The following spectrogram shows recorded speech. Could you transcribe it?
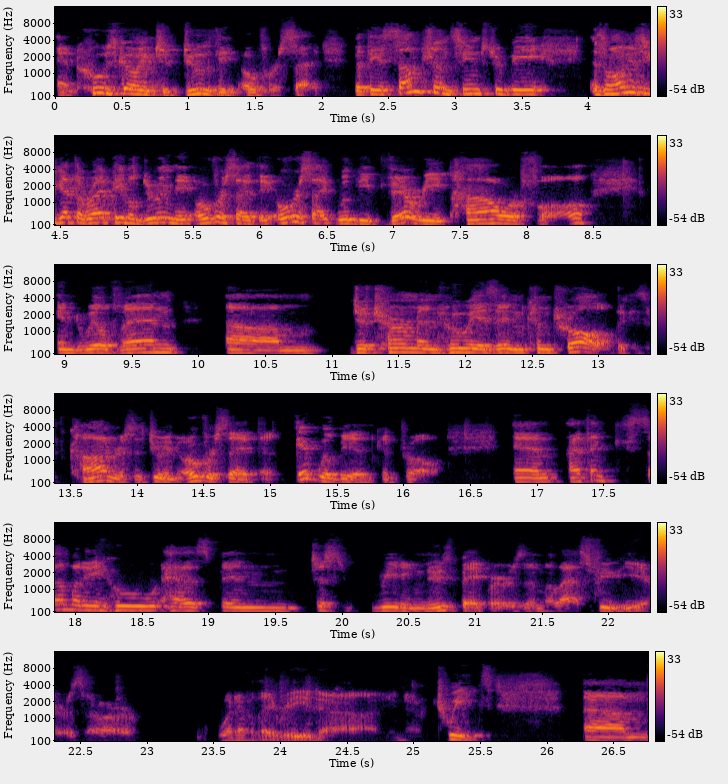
and who's going to do the oversight. But the assumption seems to be as long as you get the right people doing the oversight, the oversight will be very powerful and will then um, determine who is in control. Because if Congress is doing oversight, then it will be in control. And I think somebody who has been just reading newspapers in the last few years or whatever they read, uh, you know, tweets, um,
